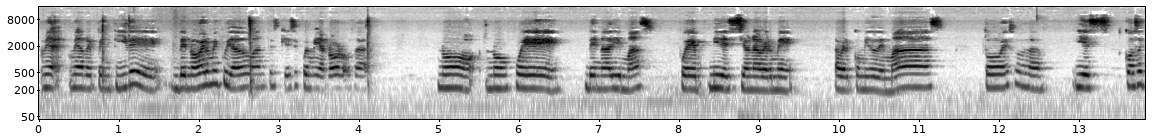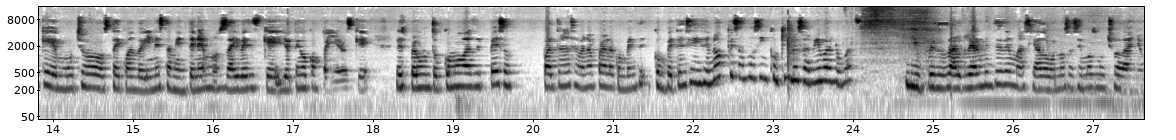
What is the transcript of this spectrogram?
pues, me, me arrepentí de, de no haberme cuidado antes, que ese fue mi error, o sea, no, no fue de nadie más, fue mi decisión haberme, haber comido de más, todo eso, o sea, y es cosa que muchos taekwondoines también tenemos, hay veces que yo tengo compañeros que les pregunto, ¿cómo vas de peso? Falta una semana para la compet- competencia y dicen, no, pesamos 5 kilos arriba nomás. Y pues o sea, realmente es demasiado, nos hacemos mucho daño.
